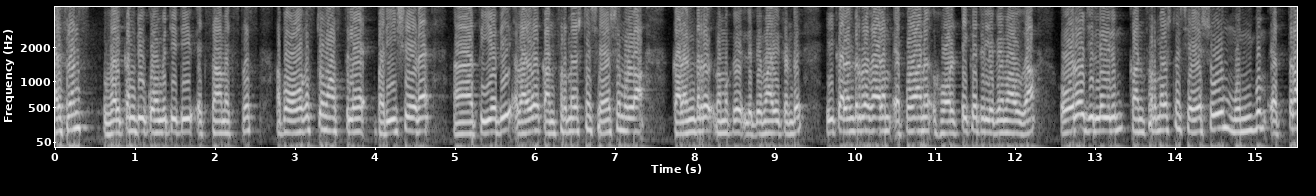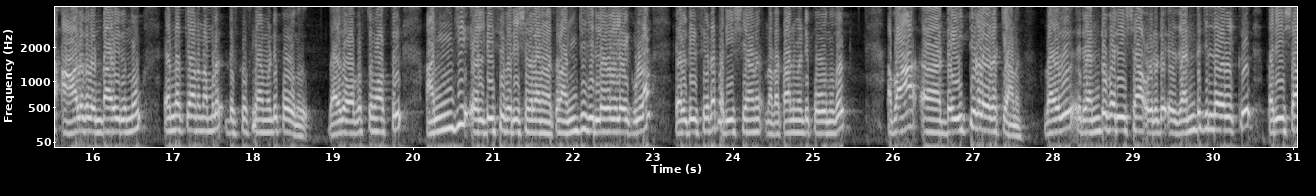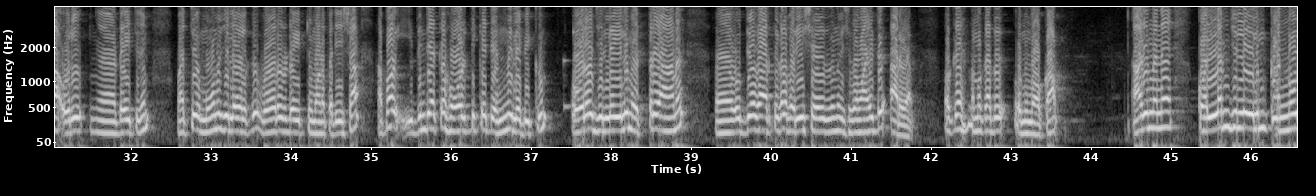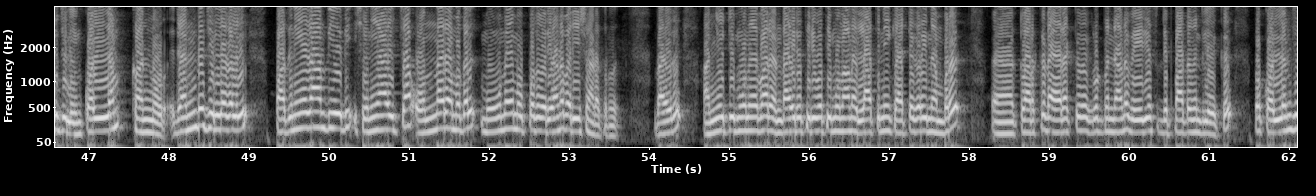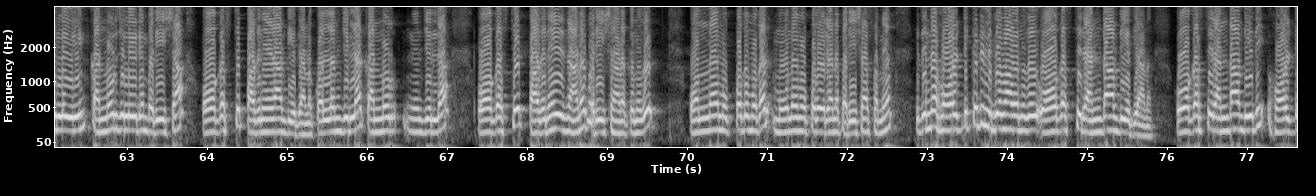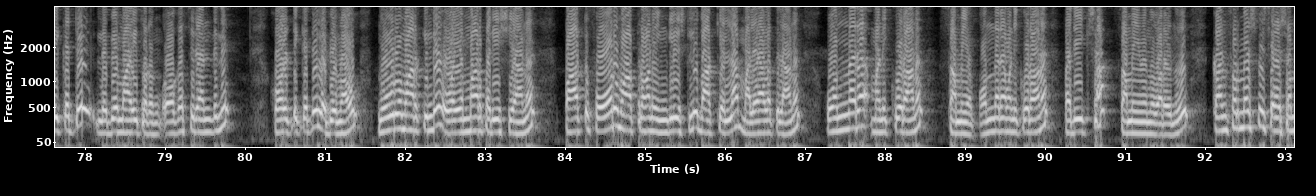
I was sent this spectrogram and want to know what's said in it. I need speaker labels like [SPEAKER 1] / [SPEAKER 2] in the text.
[SPEAKER 1] Hi friends welcome to competitive exam express അപ്പോൾ August മാസത്തിലെ പരീക്ഷയുടെ തീയതി അതായത് കൺഫർമേഷന് ശേഷമുള്ള കലണ്ടർ നമുക്ക് ലഭ്യമായിട്ടുണ്ട്. ഈ കലണ്ടർ പ്രകാരം എപ്പോഴാണ് ഹോൾ ടിക്കറ്റ് ലഭ്യമാവുക? ഓരോ ജില്ലയിലും കൺഫർമേഷന് ശേഷവും മുൻപും എത്ര ആളുകൾ ഉണ്ടായിരുന്നു എന്നൊക്കെയാണ് നമ്മൾ ഡിസ്കസ് ചെയ്യാൻ വേണ്ടി പോകുന്നത്. അതായത് ഓഗസ്റ്റ് മാസത്തിൽ അഞ്ച് എൽ ഡി സി പരീക്ഷകളാണ് നടക്കുന്നത്. അഞ്ച് ജില്ലകളിലേക്കുള്ള എൽ ഡി സിയുടെ പരീക്ഷയാണ് നടക്കാൻ വേണ്ടി പോകുന്നത്. അപ്പൊ ആ ഡേറ്റുകൾ ഏതൊക്കെയാണ്? അതായത് രണ്ട് പരീക്ഷ ഒരു രണ്ട് ജില്ലകൾക്ക് പരീക്ഷ ഒരു ഡേറ്റിനും മറ്റ് മൂന്ന് ജില്ലകൾക്ക് വേറൊരു ഡേറ്റിനുമാണ് പരീക്ഷ. അപ്പോൾ ഇതിന്റെയൊക്കെ ഹോൾ ടിക്കറ്റ് എന്ന് ലഭിക്കും. ഓരോ ജില്ലയിലും എത്രയാണ് ഉദ്യോഗാർത്ഥികൾ പരീക്ഷ എഴുതുന്നത് വിശദമായിട്ട് അറിയാം. ഓക്കെ നമുക്കത് ഒന്ന് നോക്കാം. ആദ്യം തന്നെ കൊല്ലം ജില്ലയിലും കണ്ണൂർ ജില്ലയും. കൊല്ലം കണ്ണൂർ. രണ്ട് ജില്ലകളിൽ പതിനേഴാം തീയതി ശനിയാഴ്ച ഒന്നര മുതൽ മൂന്ന് മുപ്പത് വരെയാണ് പരീക്ഷ നടക്കുന്നത്. അതായത് അഞ്ഞൂറ്റി മൂന്ന് ബാർ രണ്ടായിരത്തി ഇരുപത്തി മൂന്നാണ് എല്ലാത്തിനെയും category number. Clerk director recruitment ആണ് വേരിയസ് ഡിപ്പാർട്ട്മെന്റിലേക്ക് ഇപ്പോൾ കൊല്ലം ജില്ലയിലെയും കണ്ണൂർ ജില്ലയുടെയും പരീക്ഷ ഓഗസ്റ്റ് പതിനേഴാം തീയതിയാണ്. കൊല്ലം ജില്ല കണ്ണൂർ ജില്ല ഓഗസ്റ്റ് പതിനേഴിനാണ് പരീക്ഷ നടക്കുന്നത്. ഒന്ന് മുപ്പത് മുതൽ മൂന്ന് മുപ്പത് വരെയാണ് പരീക്ഷാ സമയം. ഇതിന്റെ ഹോൾ ടിക്കറ്റ് ലഭ്യമാകുന്നത് ഓഗസ്റ്റ് രണ്ടാം തീയതിയാണ്. ഓഗസ്റ്റ് രണ്ടാം തീയതി ഹോൾ ടിക്കറ്റ് ലഭ്യമായി തുടങ്ങും. ഓഗസ്റ്റ് രണ്ടിന് ഹോൾ ടിക്കറ്റ് ലഭ്യമാവും. നൂറ് മാർക്കിന്റെ ഒ പരീക്ഷയാണ്. പാർട്ട് ഫോർ മാത്രമാണ് ഇംഗ്ലീഷിൽ ബാക്കിയെല്ലാം മലയാളത്തിലാണ്. ഒന്നര മണിക്കൂറാണ് സമയം. ഒന്നര മണിക്കൂറാണ് പരീക്ഷ സമയം എന്ന് പറയുന്നത്. കൺഫർമേഷന് ശേഷം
